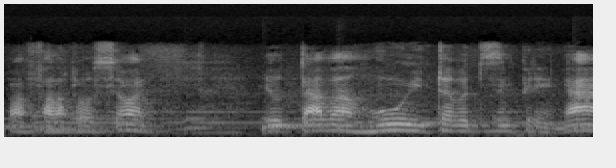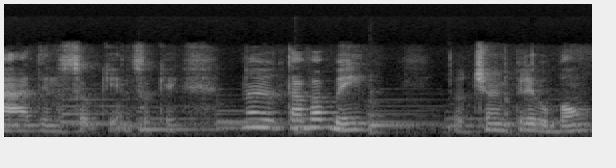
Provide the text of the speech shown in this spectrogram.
para falar para você, olha, eu estava ruim, estava desempregado e não sei o que, não sei o que. Não, eu estava bem. Eu tinha um emprego bom.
